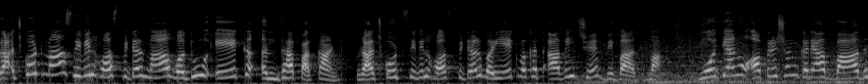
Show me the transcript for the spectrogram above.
રાજકોટમાં સિવિલ હોસ્પિટલમાં વધુ એક અંધાપા કાંડ રાજકોટ સિવિલ હોસ્પિટલ વળી એક વખત આવી છે વિવાદમાં. મોતિયાનું ઓપરેશન કર્યા બાદ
